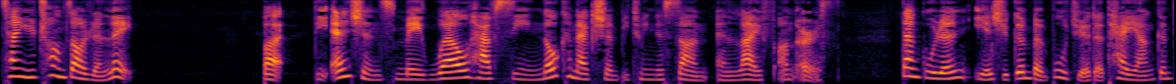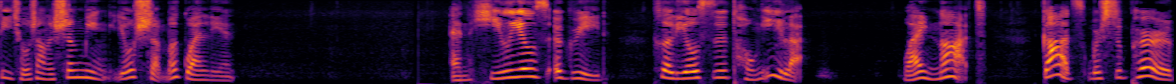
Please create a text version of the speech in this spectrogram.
参与创造人类。But the ancients may well have seen no connection between the sun and life on Earth。但古人也许根本不觉得太阳跟地球上的生命有什么关联。And Helios agreed。赫里欧斯同意了。Why not? Gods were superb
